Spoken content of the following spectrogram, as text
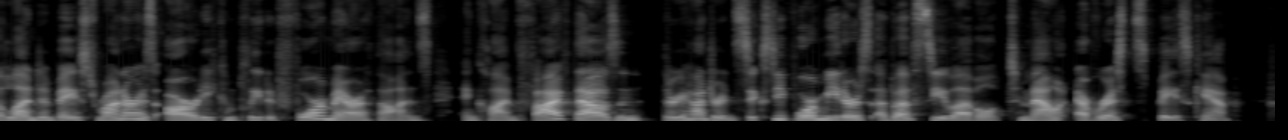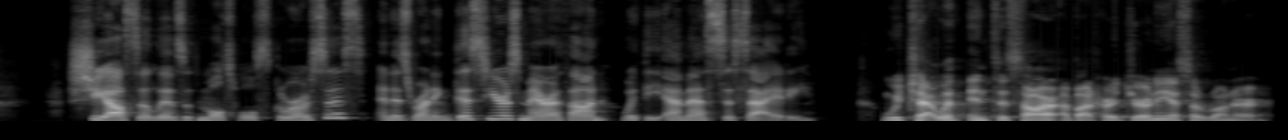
The London based runner has already completed four marathons and climbed 5,364 meters above sea level to Mount Everest's base camp. She also lives with multiple sclerosis and is running this year's marathon with the MS Society. We chat with Intisar about her journey as a runner,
